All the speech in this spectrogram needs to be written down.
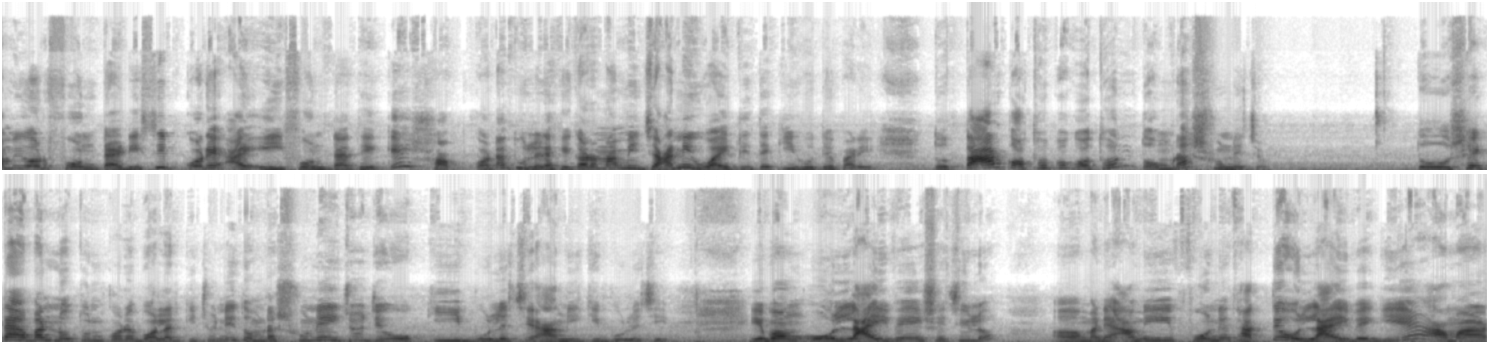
আমি ওর ফোনটা রিসিভ করে আর এই ফোনটা থেকে সব কটা তুলে রাখি। কারণ আমি জানি ওয়াইটিতে কি হতে পারে। তো তার কথোপকথন তোমরা শুনেছো। তো সেটা আবার নতুন করে বলার কিছু নেই। তোমরা শুনেইছো যে ও কি বলেছে, আমি কি বলেছি। এবং ও লাইভে এসেছিল। মানে আমি ফোনে থাকতে ও লাইভে গিয়ে আমার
